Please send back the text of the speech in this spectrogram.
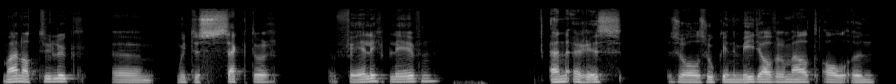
Maar natuurlijk um, moet de sector veilig blijven. En er is, zoals ook in de media al vermeld, al een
